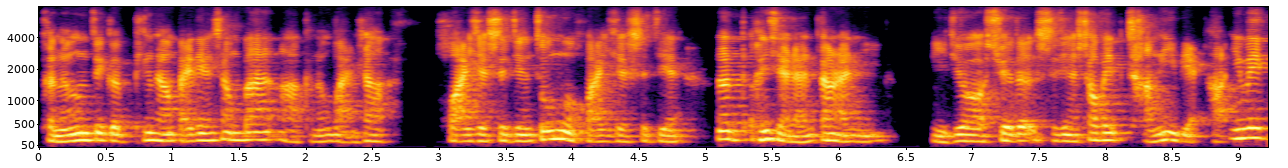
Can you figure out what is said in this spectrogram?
可能这个平常白天上班啊，可能晚上花一些时间，周末花一些时间，那很显然，当然你你就要学的时间稍微长一点哈，因为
